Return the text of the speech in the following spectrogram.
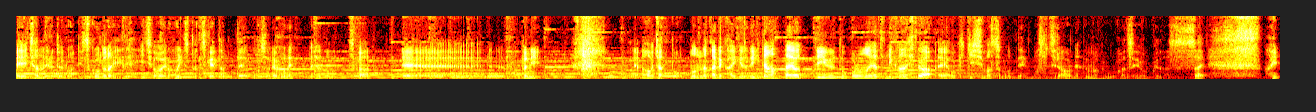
え、チャンネルというのをディスコード内にね、一番上の方にちょっとつけたので、まあ、それもね、まあ、ちょっと使う、え、本当に、青チャットの中で解決できなかったよっていうところのやつに関しては、え、お聞きしますので、まあ、そちらをね、うまく活用ください。はい。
